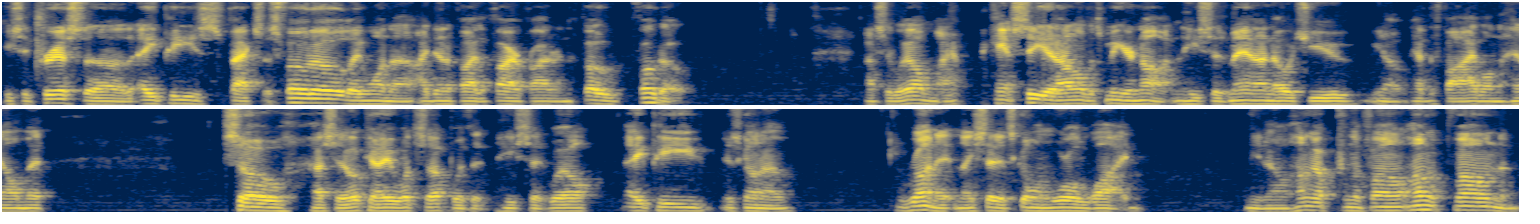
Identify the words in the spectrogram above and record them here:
he said, Chris, uh, the AP's faxed this photo. They want to identify the firefighter in the fo- photo. I said, well, I, I can't see it. I don't know if it's me or not. And he says, man, I know it's you. You know, have the five on the helmet. So I said, okay, what's up with it? He said, well, AP is going to run it. And they said it's going worldwide. You know, hung up from the phone, hung up the phone, and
